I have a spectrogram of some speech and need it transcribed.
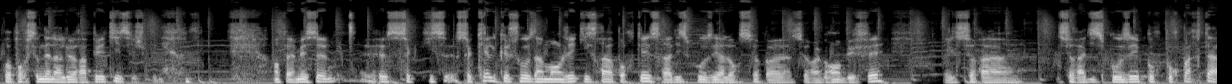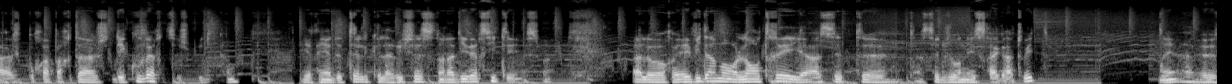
proportionnel à leur appétit, si je puis dire. Enfin, mais ce, euh, ce, quelque chose à manger qui sera apporté sera disposé alors sur un grand buffet. Il sera disposé pour, partage, pour un partage découverte, si je puis dire. Hein. Il n'y a rien de tel que la richesse dans la diversité, n'est-ce pas? Alors, évidemment, l'entrée à cette, journée sera gratuite. Euh,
